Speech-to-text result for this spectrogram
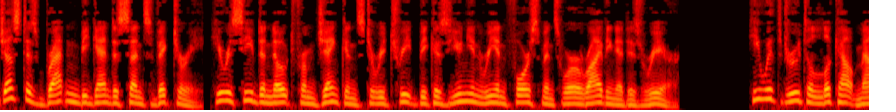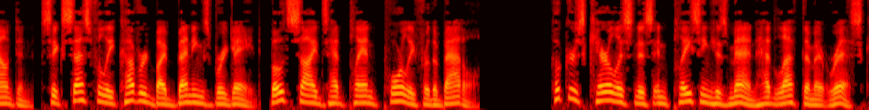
Just as Bratton began to sense victory, he received a note from Jenkins to retreat because Union reinforcements were arriving at his rear. He withdrew to Lookout Mountain, successfully covered by Benning's brigade. Both sides had planned poorly for the battle. Hooker's carelessness in placing his men had left them at risk.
